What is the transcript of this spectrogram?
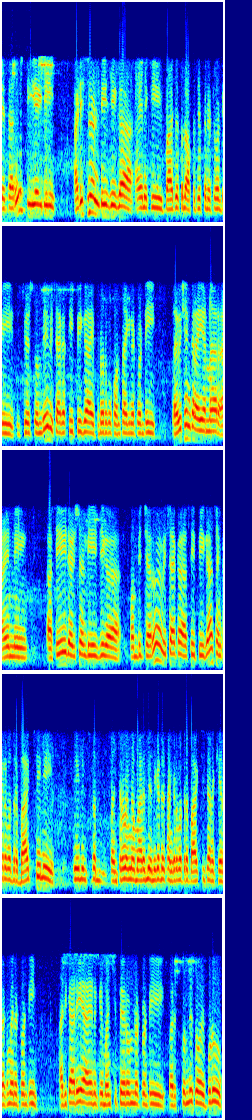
చేశారు. సిఐడి అడిషనల్ డీజీగా ఆయనకి బాధ్యతలు అప్పచెప్పినటువంటి సిచ్యువేషన్ ఉంది. విశాఖ సిపిగా ఇప్పటివరకు కొనసాగినటువంటి రవిశంకర్ అయ్యన్నార్ ఆయన్ని సిఐడి అడిషనల్ డీజీగా పంపించారు. విశాఖ సిపిగా శంకరభద్ర బాక్సీని నియమించడం సంచలనంగా మారింది. ఎందుకంటే శంకరభద్ర బాక్సీ చాలా కీలకమైనటువంటి అధికారి. ఆయనకి మంచి పేరు ఉన్నటువంటి పరిస్థితి ఉంది. సో ఇప్పుడు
